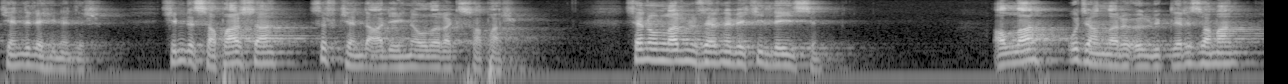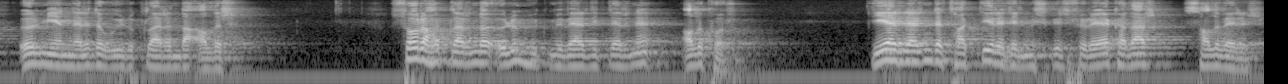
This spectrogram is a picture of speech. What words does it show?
kendi lehinedir. Kim de saparsa sırf kendi aleyhine olarak sapar. Sen onların üzerine vekil değilsin. Allah o canları öldükleri zaman ölmeyenleri de uyuduklarında alır. Sonra haklarında ölüm hükmü verdiklerini alıkor. Diğerlerini de takdir edilmiş bir süreye kadar salı verir.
